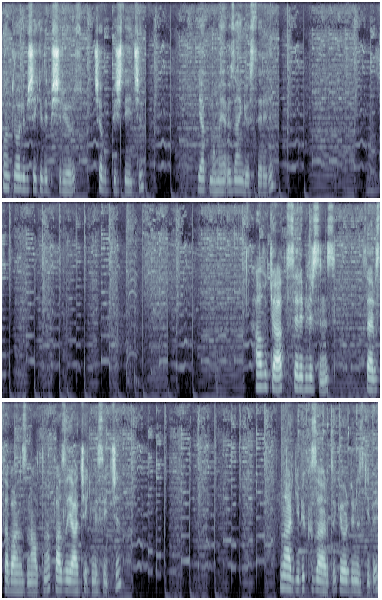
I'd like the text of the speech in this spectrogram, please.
Kontrollü bir şekilde pişiriyoruz. Çabuk piştiği için yakmamaya özen gösterelim. Havlu kağıt serebilirsiniz. Servis tabağınızın altına fazla yağ çekmesi için. Nar gibi kızardı gördüğünüz gibi.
